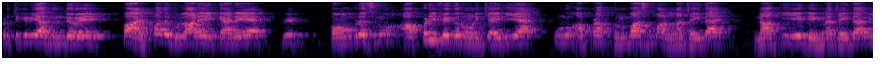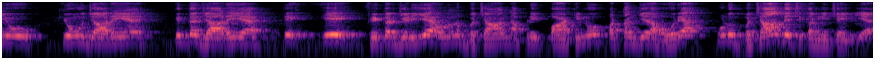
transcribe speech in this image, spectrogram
ਪ੍ਰਤੀਕਿਰਿਆ ਦਿੰਦੇ ਹੋਏ ਭਾਜਪਾ ਦੇ ਬੁਲਾਰੇ ਇਹ ਕਹਿ ਰਹੇ ਆ ਵੀ ਕਾਂਗਰਸ ਨੂੰ ਆਪਣੀ ਫਿਕਰ ਹੋਣੀ ਚਾਹੀਦੀ ਹੈ, ਉਹਨੂੰ ਆਪਣਾ ਖੁਨਬਾ ਸੰਭਾਲਣਾ ਚਾਹੀਦਾ ਹੈ, ਨਾ ਕਿ ਇਹ ਦੇਖਣਾ ਚਾਹੀਦਾ ਵੀ ਉਹ ਕਿਉਂ ਜਾ ਰਹੇ ਹੈ, ਕਿੱਧਰ ਜਾ ਰਹੇ ਹੈ ਤੇ ਇਹ ਫਿਕਰ ਜਿਹੜੀ ਹੈ ਉਹਨਾਂ ਨੂੰ ਬਚਾਉਣ, ਆਪਣੀ ਪਾਰਟੀ ਨੂੰ ਪਤਨ ਜਿਹੜਾ ਹੋ ਰਿਹਾ, ਉਹਨੂੰ ਬਚਾਉਣ ਦੇ ਚ ਕਰਨੀ ਚਾਹੀਦੀ ਹੈ।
